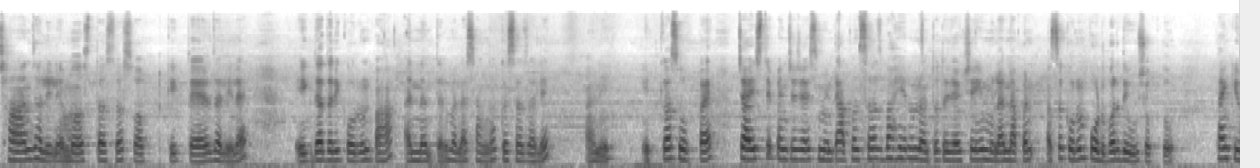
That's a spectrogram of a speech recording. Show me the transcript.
छान झालेलं आहे. मस्त असं सॉफ्ट केक तयार झालेला आहे. एकदा तरी करून पहा आणि नंतर मला सांगा कसा झाले आणि इतका सोपा आहे. चाळीस ते पंचेचाळीस मिनटं आपण सहज बाहेरून आणतो. त्याच्यापेक्षाही मुलांना आपण असं करून पोटभर देऊ शकतो. थँक्यू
